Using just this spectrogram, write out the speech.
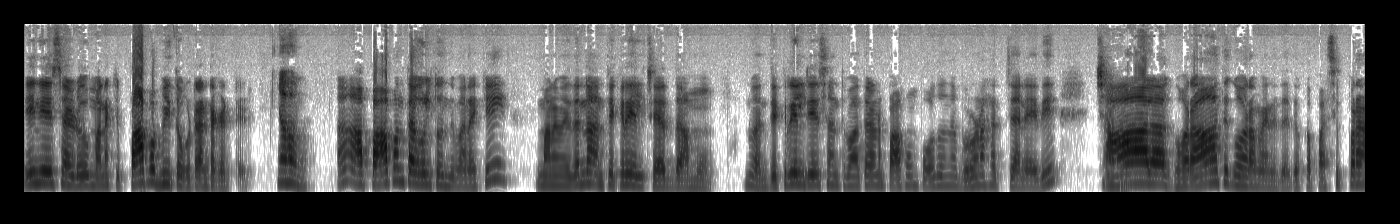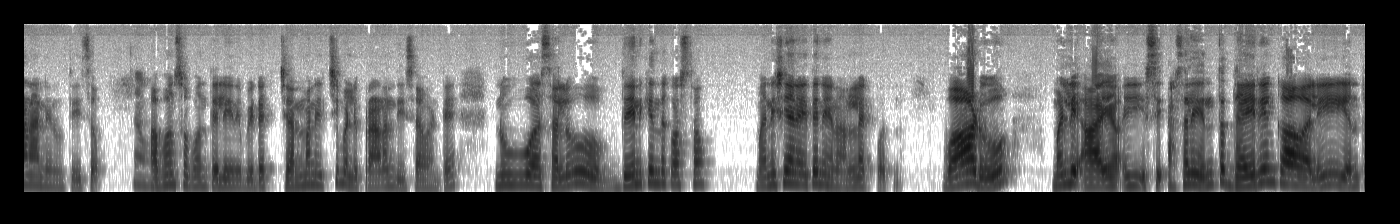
ఏం చేశాడు? మనకి పాప భీతి ఒకటి అంటగట్టాడు అవును. ఆ పాపం తగులుతుంది మనకి. మనం ఏదన్నా అంత్యక్రియలు చేద్దాము. నువ్వు అంత్యక్రియలు చేసినంత మాత్రాన పాపం పోతుంది భ్రూణ హత్య అనేది చాలా ఘోరాతి ఘోరమైనది. అది ఒక పసి ప్రాణాన్ని నువ్వు తీసావు. అభం శుభం తెలియని బిడ్డకి జన్మనిచ్చి మళ్ళీ ప్రాణం తీసావంటే నువ్వు అసలు దేని కిందకు వస్తావు? మనిషి అని అయితే నేను అనలేకపోతున్నా. వాడు మళ్ళీ ఆ అసలు ఎంత ధైర్యం కావాలి ఎంత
